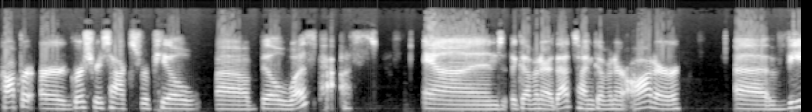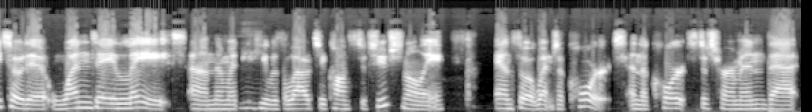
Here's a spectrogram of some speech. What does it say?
proper or grocery tax repeal uh, bill was passed, and the governor at that time, Governor Otter, uh, vetoed it one day late um, than when he was allowed to constitutionally, and so it went to court, and the courts determined that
